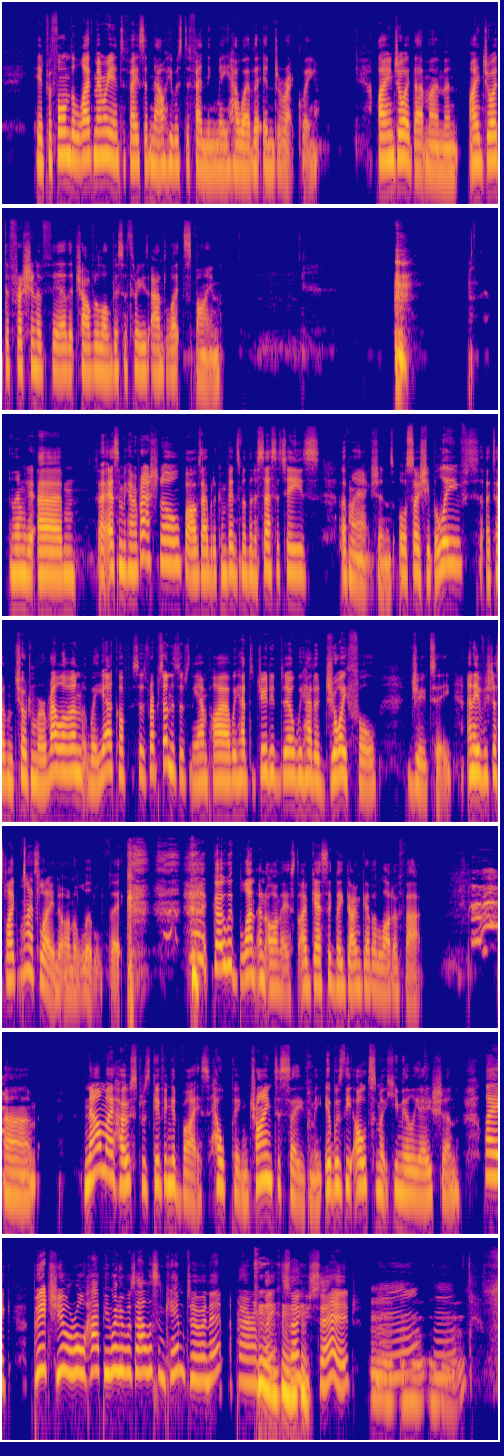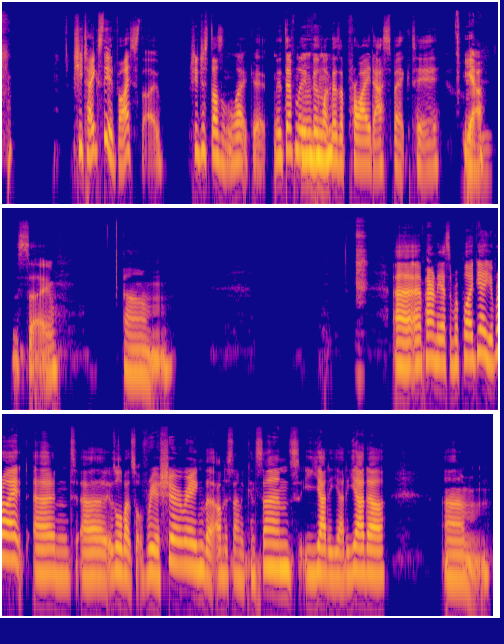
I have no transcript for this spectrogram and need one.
He had performed the live memory interface and now he was defending me, however, indirectly. I enjoyed that moment. I enjoyed the freshen of fear that travelled along Visser 3's Andalite spine. And then we um, so Essen became irrational, but I was able to convince him of the necessities of my actions. Or so she believed. I told him children were irrelevant. We're Yeerk officers, representatives of the Empire. We had a duty to do. We had a joyful duty. And he was just like, let's laying it on a little thick. Go with blunt and honest. I'm guessing they don't get a lot of that. Um, now my host was giving advice, helping, trying to save me. It was the ultimate humiliation. Like, bitch, you were all happy when it was Allison Kim doing it, apparently. so you said. Mm-hmm, mm-hmm. She takes the advice though. She just doesn't like it. It definitely feels like Mhm. there's a pride aspect here. Yeah. So, um, uh, and apparently Essom replied, "Yeah, you're right," and uh, it was all about sort of reassuring that understanding concerns, yada yada yada. Um,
